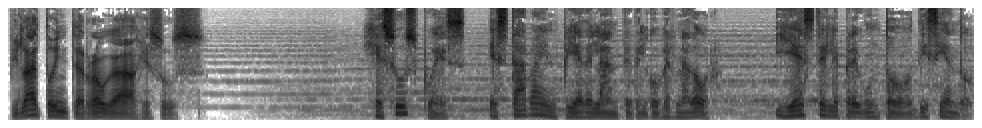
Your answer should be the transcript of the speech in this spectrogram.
Pilato interroga a Jesús. Jesús, pues, estaba en pie delante del gobernador, y éste le preguntó, diciendo,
